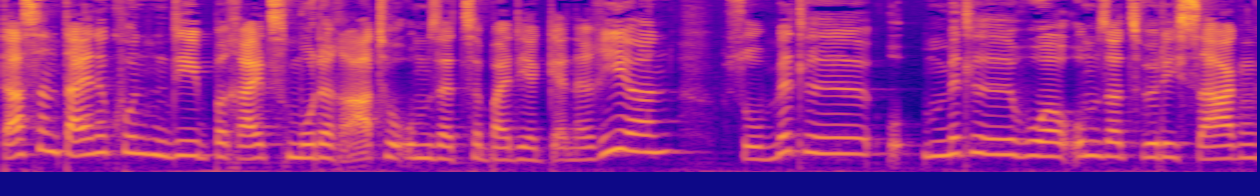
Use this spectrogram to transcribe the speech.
das sind deine Kunden, die bereits moderate Umsätze bei dir generieren so mittel, mittelhoher Umsatz, würde ich sagen,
